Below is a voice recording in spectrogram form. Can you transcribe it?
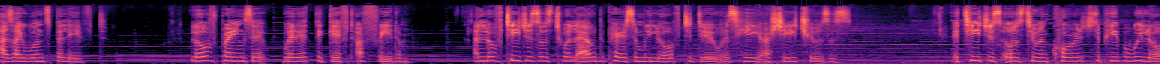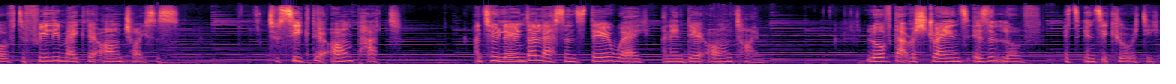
as I once believed. Love brings it with it the gift of freedom, and love teaches us to allow the person we love to do as he or she chooses. It teaches us to encourage the people we love to freely make their own choices, to seek their own path, and to learn their lessons their way and in their own time. Love that restrains isn't love, it's insecurity.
